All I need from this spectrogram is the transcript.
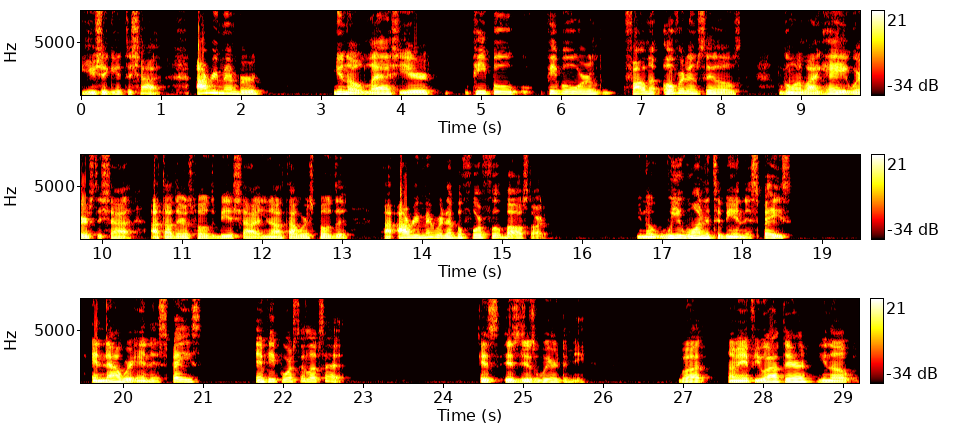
you should get the shot. I remember you know, last year people people were falling over themselves, going like, "Hey, where's the shot? I thought there was supposed to be a shot. You know, I thought we were supposed to." I, I remember that before football started. You know, we wanted to be in this space, and now we're in this space, and people are still upset. It's it's just weird to me. But I mean, if you out there, you know,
